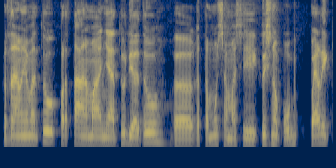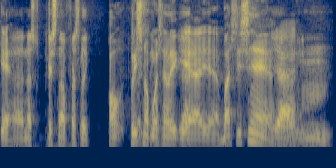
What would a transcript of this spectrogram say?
Pertamanya tuh pertamanya tuh dia tuh eh, ketemu sama si Krishna Pelik ya. Nas- Christopher Slick. Oh, Krishna Pelik ya, ya, basisnya ya. Ya. Hmm.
